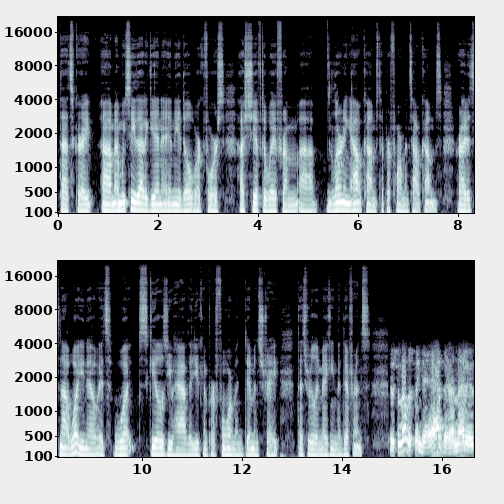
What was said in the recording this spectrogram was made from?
That's great. Um, and we see that again in the adult workforce a shift away from uh, learning outcomes to performance outcomes, right? It's not what you know, it's what skills you have that you can perform and demonstrate that's really making the difference. There's another thing to add there, and that is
